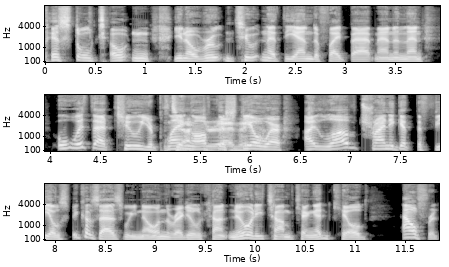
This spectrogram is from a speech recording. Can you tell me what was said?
pistol toting you know rootin' tootin' at the end to fight batman. And then with that too you're playing off Dr. this deal where i love trying to get the feels because as we know in the regular continuity tom king had killed alfred.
